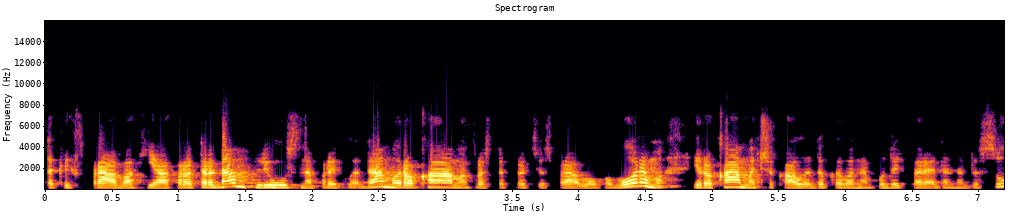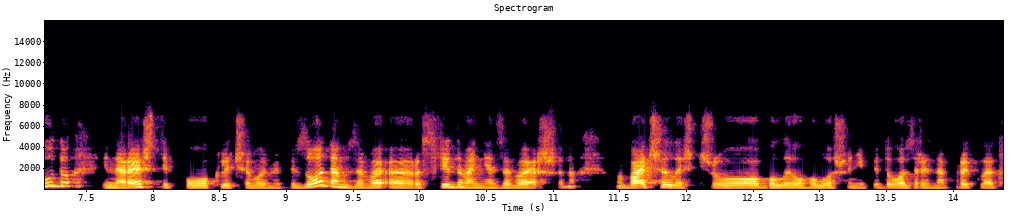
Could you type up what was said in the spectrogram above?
таких справах, як Роттердам Плюс, наприклад. Да? Ми роками просто про цю справу говоримо і роками чекали, доки вона буде передана до суду. І нарешті, по ключовим епізодам, е, розслідування завершено. Ми бачили, що були оголошені підозри, наприклад,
